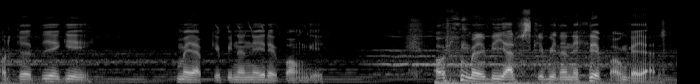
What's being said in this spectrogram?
और कहती है कि मैं आपके बिना नहीं रह पाऊँगी। और मैं भी यार उसके बिना नहीं रह पाऊँगा यार।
